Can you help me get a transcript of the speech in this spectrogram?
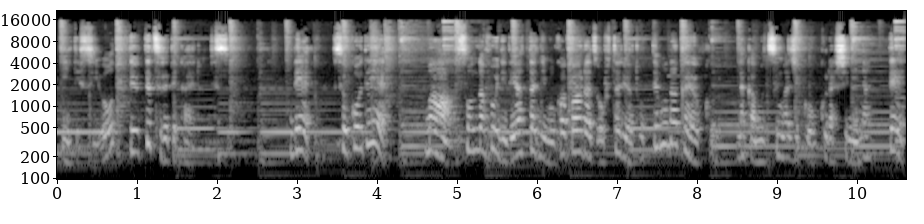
「いいですよ」って言って連れて帰るんですでそこでまあそんな風に出会ったにもかかわらずお二人はとっても仲良く仲睦まじくお暮らしになって、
